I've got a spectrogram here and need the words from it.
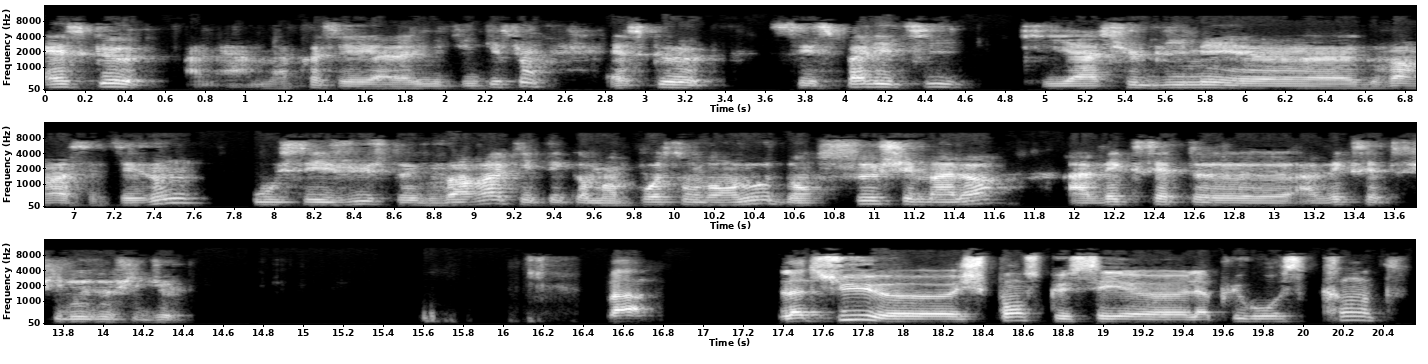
est-ce que, ah, après c'est à la limite une question, est-ce que c'est Spalletti qui a sublimé euh, Guevara cette saison, ou c'est juste Guevara qui était comme un poisson dans l'eau dans ce schéma-là avec cette, euh, avec cette philosophie de jeu? Bah, Là-dessus, euh, je pense que c'est euh, la plus grosse crainte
